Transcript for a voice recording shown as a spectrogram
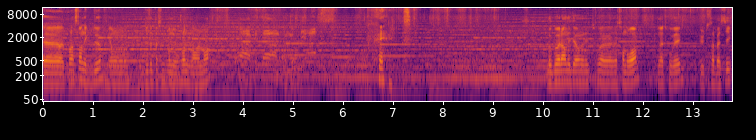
Euh, pour l'instant on est que deux, mais on, deux autres personnes vont nous rejoindre normalement. Ah, ¿qué tal? Buenos días. Donc voilà, on est, on est tout à notre endroit qu'on a trouvé, plutôt sympathique.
